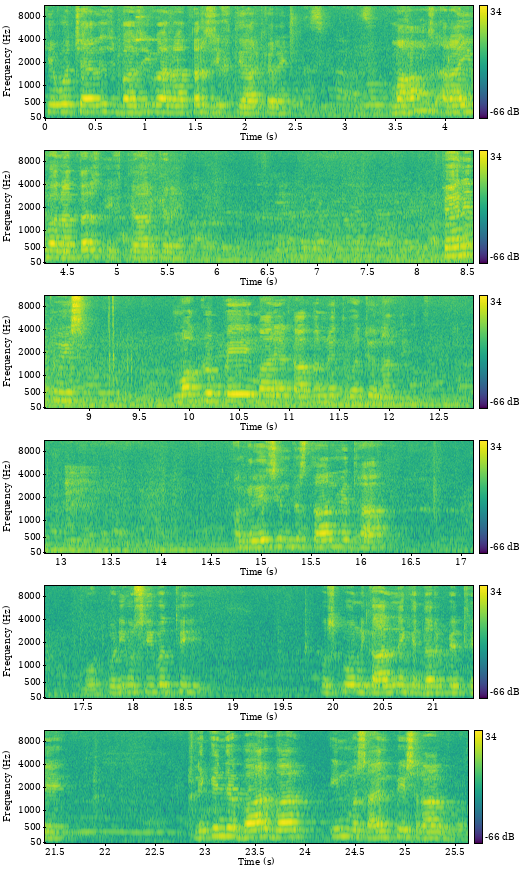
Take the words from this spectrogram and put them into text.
کہ وہ چیلنج بازی والا طرز اختیار کریں، محاذ ارائی والا طرز اختیار کریں۔ پہلے تو اس موقع پہ ہمارے اکابر نے توجہ نہ دی۔ انگریز ہندوستان میں تھا، بہت بڑی مصیبت تھی۔ اس کو نکالنے کے در پہ تھے۔ لیکن جب بار بار ان مسائل پہ اصرار ہوا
